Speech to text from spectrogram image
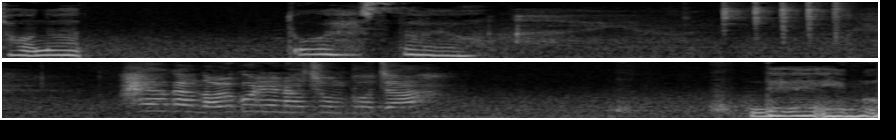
전화 또 했어요. 하여간 얼굴이나 좀 보자. 네, 이모.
